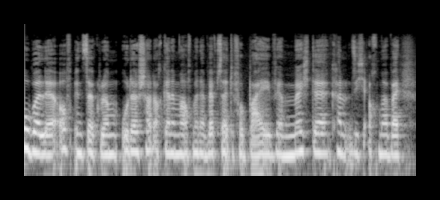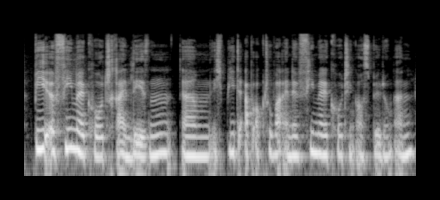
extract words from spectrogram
Oberle auf Instagram oder schaut auch gerne mal auf meiner Webseite vorbei. Wer möchte, kann sich auch mal bei Be a Female Coach reinlesen. Ähm, ich biete ab Oktober eine Female Coaching Ausbildung an.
